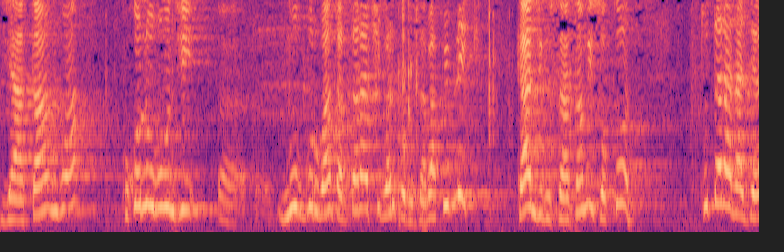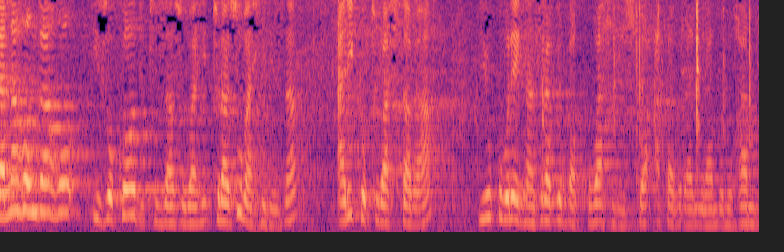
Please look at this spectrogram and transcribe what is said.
yatangwa kuko n'ubundi eh, nubwo urubanza rutaracibwa ariko ruzaba public kandi rusazamo izo kode tutararagera n'aho ngaho izo kode turazubahiriza ariko turasaba yuko uburenganzira bwe bwakubahirizwa akaburanira mu ruhame.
